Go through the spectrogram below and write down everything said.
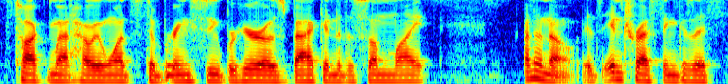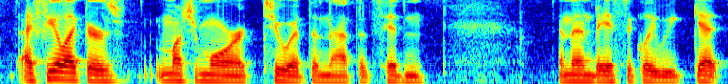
He's talking about how he wants to bring superheroes back into the sunlight. I don't know. It's interesting because I, I feel like there's much more to it than that that's hidden. And then basically we get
